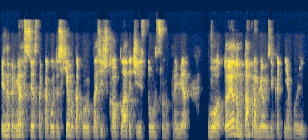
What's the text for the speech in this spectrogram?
или, например, естественно, какую-то схему такую классическую оплаты через Турцию, например, вот, то я думаю, там проблем возникать не будет.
